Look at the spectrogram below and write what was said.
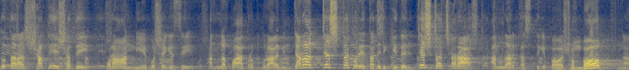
তো তারা সাথে সাথে কোরআন নিয়ে বসে গেছে। আল্লাহ পাক রব্বুল আলামিন যারা চেষ্টা করে তাদেরকে দেন, চেষ্টা ছাড়া আল্লাহর কাছ থেকে পাওয়া সম্ভব না।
